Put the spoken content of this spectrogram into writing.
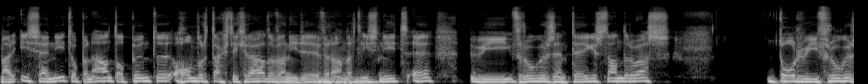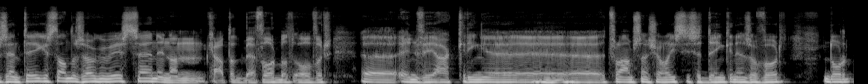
maar is hij niet op een aantal punten 180 graden van idee veranderd? Is niet hè, wie vroeger zijn tegenstander was, door wie vroeger zijn tegenstander zou geweest zijn. En dan gaat het bijvoorbeeld over uh, N-VA-kringen, uh, het Vlaams nationalistische denken enzovoort. Door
